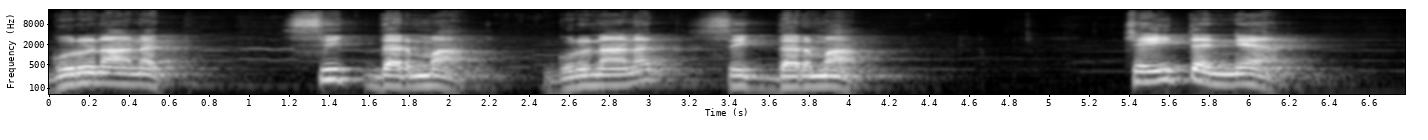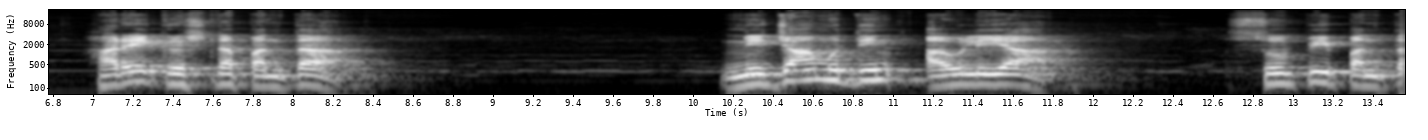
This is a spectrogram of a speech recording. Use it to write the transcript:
ಗುರುನಾನಕ್ ಸಿಖ್ ಧರ್ಮ. ಗುರುನಾನಕ್ ಸಿಖ್ ಧರ್ಮ. ಚೈತನ್ಯ ಹರೇ ಕೃಷ್ಣ ಪಂಥ. ನಿಜಾಮುದ್ದೀನ್ ಔಲಿಯಾ ಸೂಫಿ ಪಂಥ.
